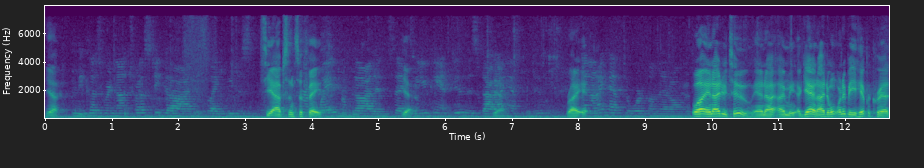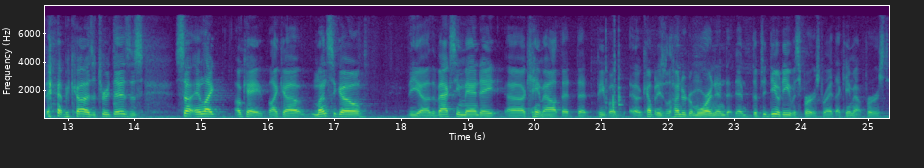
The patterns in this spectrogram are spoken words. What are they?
Yeah. Because we're not trusting God, it's like we just. It's the absence of faith. Away from God and say, yeah. well, you can't do this, God, yeah. I have to do it. Right. And I have to work on that all the. Well, and I do too. And I, I mean, again, I don't want to be a hypocrite because the truth is, is so, and like, okay, like uh, months ago, the uh, the vaccine mandate uh, came out that that people uh, companies with 100 or more, and, and, and the DoD was first, right? That came out first.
